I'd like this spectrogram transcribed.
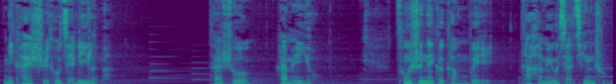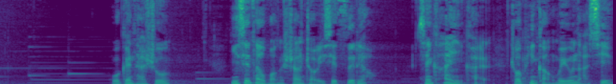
你开始投简历了吗？他说还没有，从事哪个岗位他还没有想清楚。我跟他说：“你先在网上找一些资料，先看一看招聘岗位有哪些，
